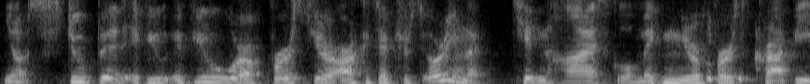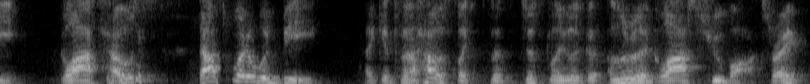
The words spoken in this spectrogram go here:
you know stupid. If you if you were a first year architecture student or even a kid in high school making your first crappy glass house, that's what it would be. Like it's a house like just like, like a, literally a glass shoebox, right?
